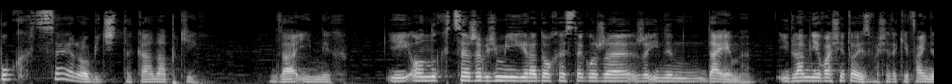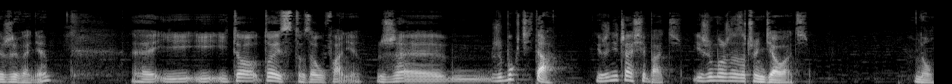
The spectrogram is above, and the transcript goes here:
Bóg chce robić te kanapki dla innych. I On chce, żebyśmy mieli radochę z tego, że, że innym dajemy. I dla mnie właśnie to jest właśnie takie fajne, żywe, nie? E, I, i, i to, to jest to zaufanie, że, że Bóg ci da i że nie trzeba się bać i że można zacząć działać. No.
